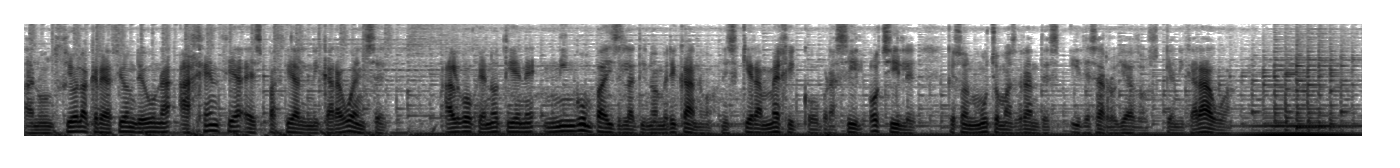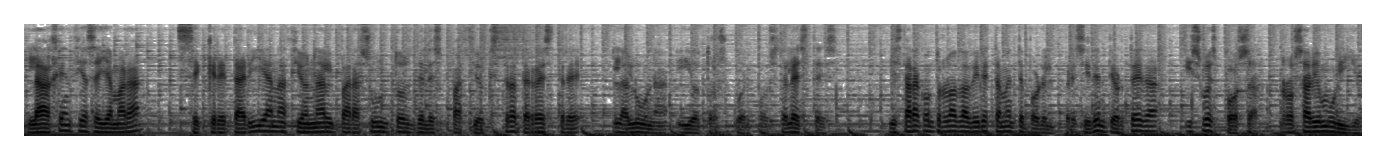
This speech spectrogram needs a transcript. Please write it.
anunció la creación de una agencia espacial nicaragüense, algo que no tiene ningún país latinoamericano, ni siquiera México, Brasil o Chile, que son mucho más grandes y desarrollados que Nicaragua. La agencia se llamará Secretaría Nacional para Asuntos del Espacio Extraterrestre, la Luna y otros cuerpos celestes, y estará controlada directamente por el presidente Ortega y su esposa, Rosario Murillo,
